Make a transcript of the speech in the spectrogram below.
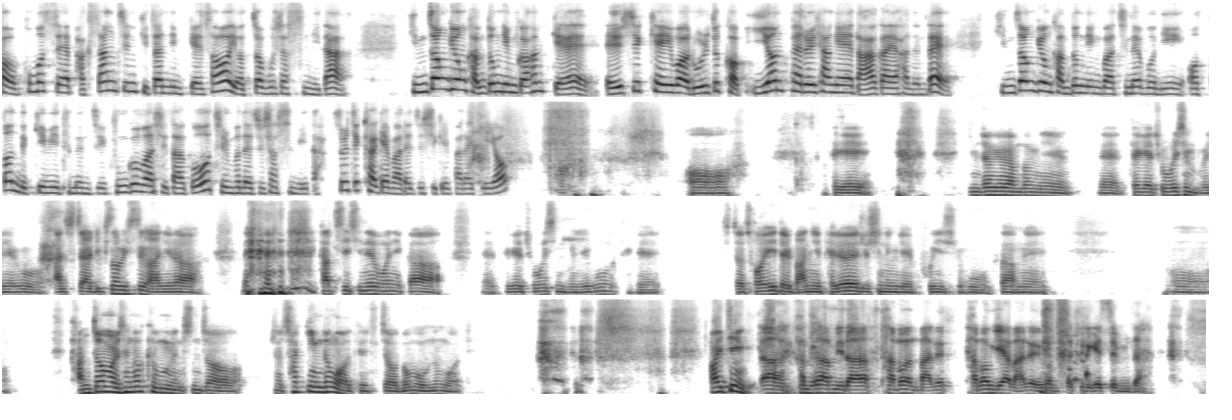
포머스의 박상진 기자님께서 여쭤보셨습니다. 김정균 감독님과 함께 LCK와 롤드컵 2연패를 향해 나아가야 하는데 김정균 감독님과 지내보니 어떤 느낌이 드는지 궁금하시다고 질문해 주셨습니다. 솔직하게 말해 주시길 바랄게요. 어 되게 김정규 감독님 네 되게 좋으신 분이고 아 진짜 립 서비스가 아니라 네, 같이 지내보니까 네, 되게 좋으신 분이고 되게 진짜 저희들 많이 배려해 주시는 게 보이시고 그다음에 어 단점을 생각해 보면 진짜 진짜 찾기 힘든 것 같아요 진짜 너무 없는 것 같아요 화이팅 아 감사합니다. 담원 많은 담원기야 많은 응원 부탁드리겠습니다.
